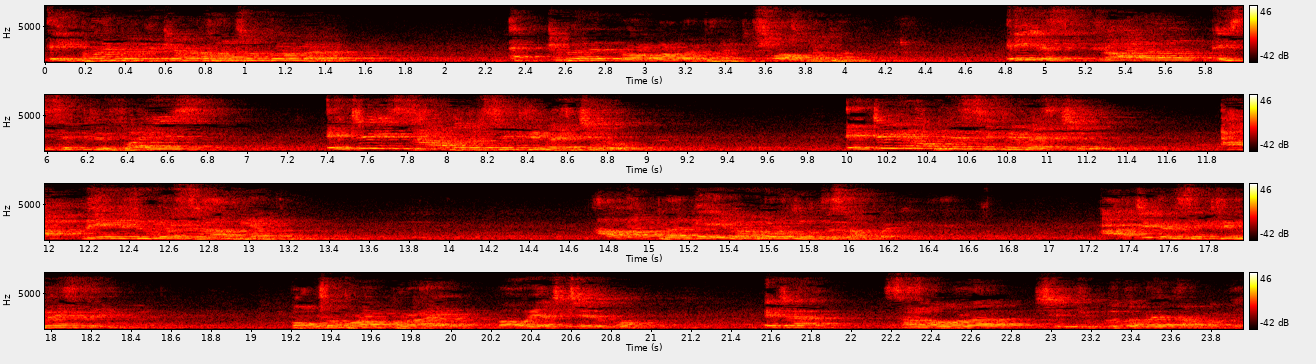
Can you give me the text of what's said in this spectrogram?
এই পরিবারকে কেমন ফাংশন করবেন? একেবারে নর্মাল ব্যাপার, একটা সহজ ব্যাপার। এই স্ট্রাগল এই স্যাক্রিফাইস এটাই সাহাবাদের স্যাক্রিফাইস ছিল। এটাই নবীর স্যাক্রিফাইস ছিল। আপনি এই যুগের সাহাবি আপনি। আল্লাহ আপনাকে এইভাবে করে তুলতেছে আপনাকে। আর যেখানে স্যাক্রিফাইস নেই, বংশ পরম্পরায় বা হয়ে আসছে এরকম, এটা সাহাবারা সেই যোগ্যতা নাই তার মধ্যে।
